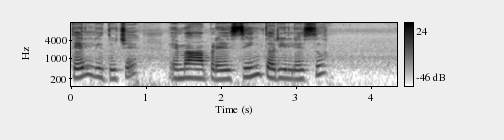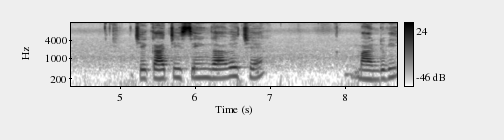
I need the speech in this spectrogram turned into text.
તેલ લીધું છે. એમાં આપણે સિંગ તરી લેશું. જે કાચી સિંગ આવે છે, માંડવી.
